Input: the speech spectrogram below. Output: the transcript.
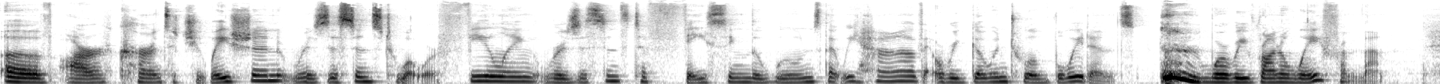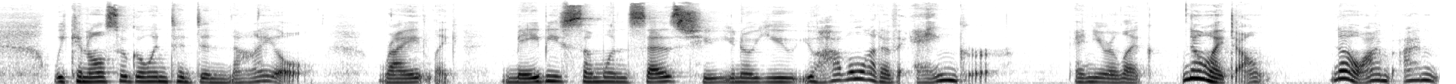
of our current situation, resistance to what we're feeling, resistance to facing the wounds that we have, or we go into avoidance where we run away from them. We can also go into denial, right? Like maybe someone says to you, you know, you you have a lot of anger and you're like, "No, I don't. No, I'm I'm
